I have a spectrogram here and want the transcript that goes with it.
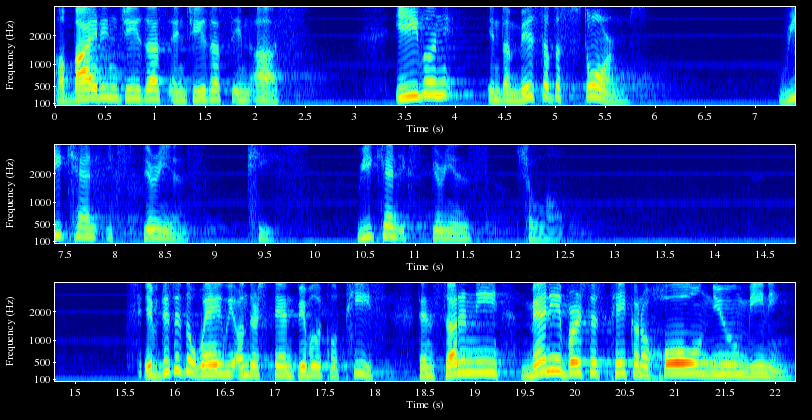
abide in Jesus and Jesus in us, even in the midst of the storms, we can experience peace. We can experience shalom. If this is the way we understand biblical peace, then suddenly many verses take on a whole new meaning.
